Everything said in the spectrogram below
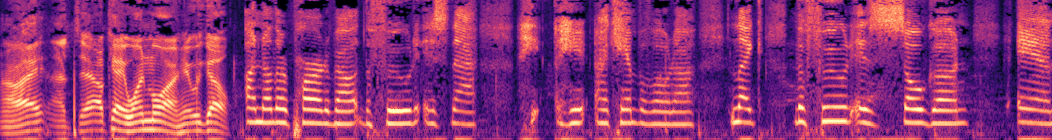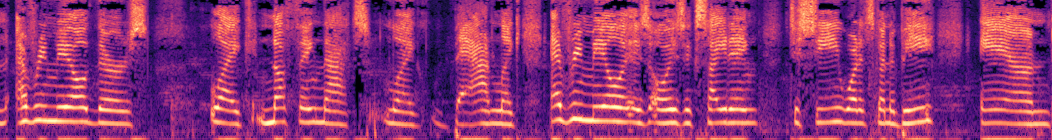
All right, that's it. Okay, one more. Here we go. Another part about the food is that he, he, at Camp Avoda, like the food is so good, and every meal there's like nothing that's like bad. Like every meal is always exciting to see what it's going to be, and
